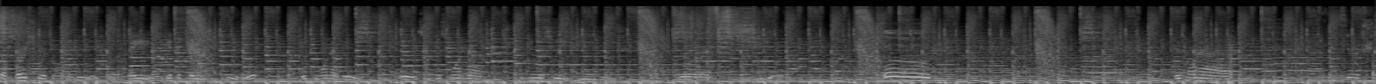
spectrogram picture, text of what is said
So first what you wanna do is get to phase two. What you wanna do is you just wanna continuously use your shield. Oh! Just wanna your. So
